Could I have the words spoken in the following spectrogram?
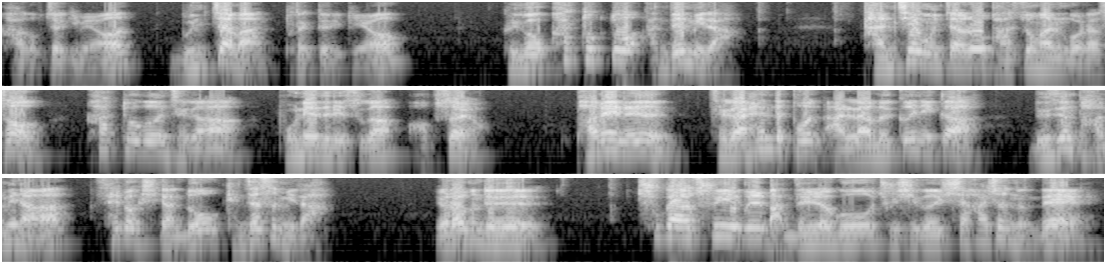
가급적이면 문자만 부탁드릴게요. 그리고 카톡도 안 됩니다. 단체 문자로 발송하는 거라서 카톡은 제가 보내드릴 수가 없어요. 밤에는 제가 핸드폰 알람을 끄니까 늦은 밤이나 새벽 시간도 괜찮습니다. 여러분들 추가 수입을 만들려고 주식을 시작하셨는데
